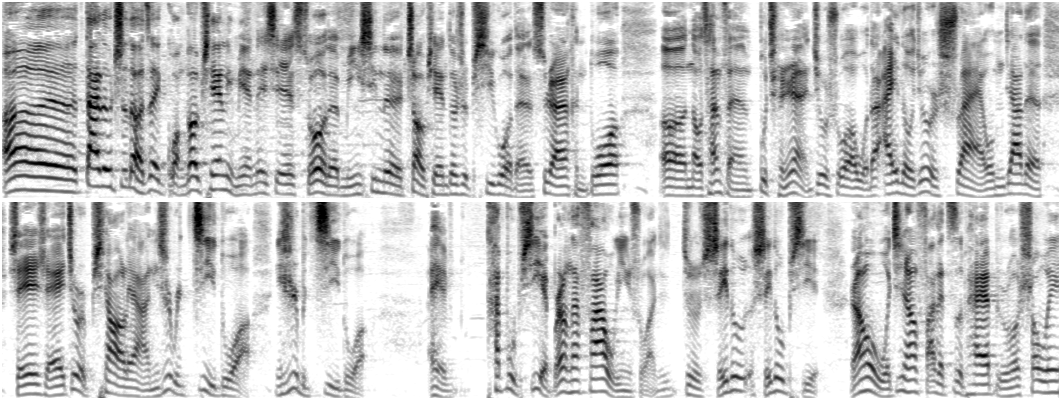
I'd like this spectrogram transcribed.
呃，大家都知道，在广告片里面，那些所有的明星的照片都是 P 过的。虽然很多呃脑残粉不承认，就是说我的 idol 就是帅，我们家的谁谁谁就是漂亮，你是不是嫉妒？你是不是嫉妒？哎，他不 P 也不让他发，我跟你说，就就是谁都谁都 P。然后我经常发个自拍，比如说稍微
